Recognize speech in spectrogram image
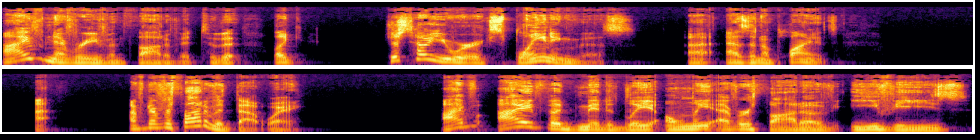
I've never even thought of it to the like just how you were explaining this uh, as an appliance. I, I've never thought of it that way. I've I've admittedly only ever thought of EVs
